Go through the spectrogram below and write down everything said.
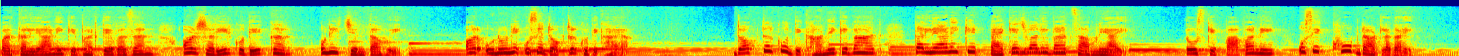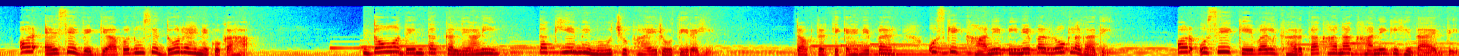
पर कल्याणी के बढ़ते वज़न और शरीर को देखकर उन्हें चिंता हुई और उन्होंने उसे डॉक्टर को दिखाया। डॉक्टर को दिखाने के बाद कल्याणी के पैकेज वाली बात सामने आई। तो उसके पापा ने उसे खूब डांट लगाई और ऐसे विज्ञापनों से दूर रहने को कहा। दो दिन तक कल्याणी तकिए में मुँह छुपाए रोती रही। डॉक्टर के कहने पर उसके खाने पीने पर रोक लगा दी और उसे केवल घर का खाना खाने की हिदायत दी।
